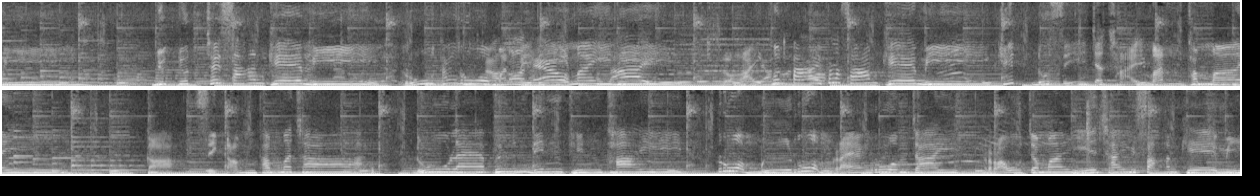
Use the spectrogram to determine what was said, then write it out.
มีหยุดหยุดใช้สารเคมี รู้ทั้งรู้มันไม่ดีไม่ดี คนตายเพราะสารเคมี คิดดูสิจะใช้มันทำไมกสิกรรมธรรมชาติ ดูแลพื้นดินถิ่นไทย ร่วมมือร่วมแรงร่วมใจ เราจะไม่ใช้สารเคมี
